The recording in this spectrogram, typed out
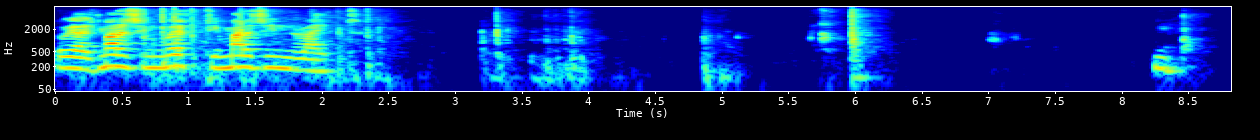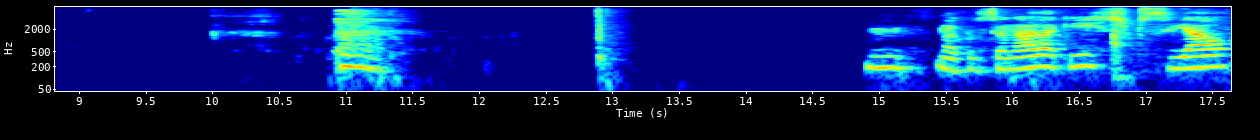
aliás margin left e margin right Hum, não aconteceu nada aqui especial.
